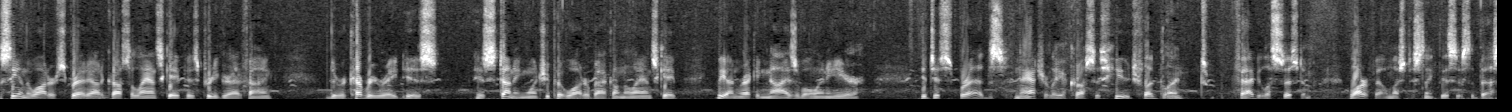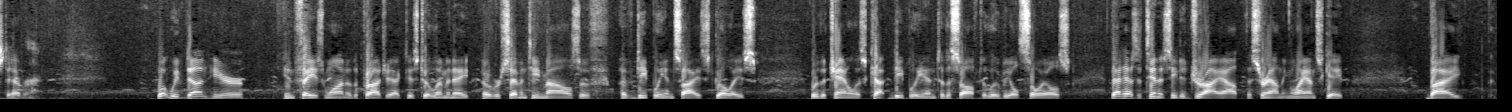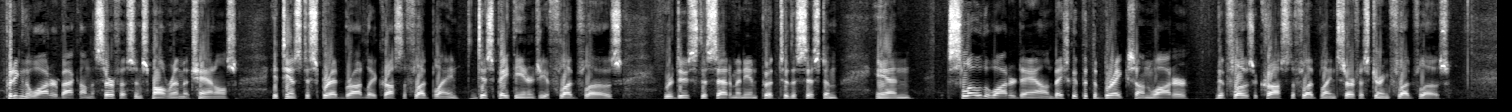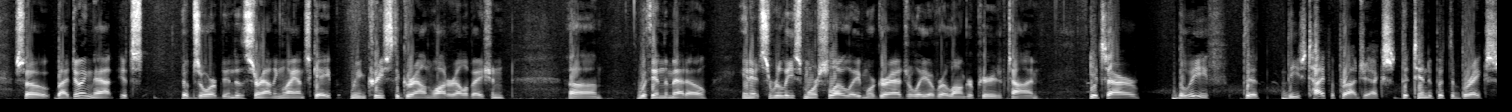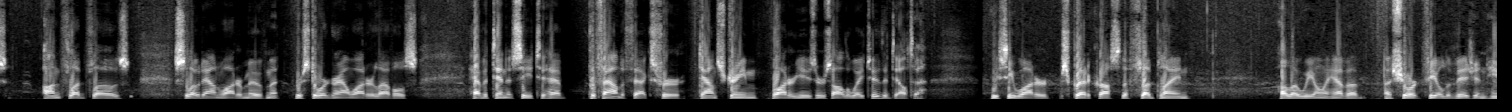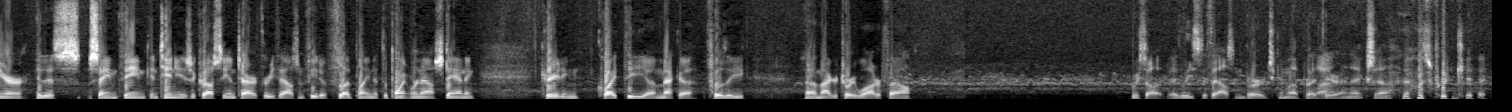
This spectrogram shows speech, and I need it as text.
Seeing the water spread out across the landscape is pretty gratifying. The recovery rate is is stunning once you put water back on the landscape. It'll be unrecognizable in a year. It just spreads naturally across this huge floodplain. Fabulous system. Waterfowl must just think this is the best ever. What we've done here in phase one of the project is to eliminate over 17 miles of, of deeply incised gullies where the channel is cut deeply into the soft alluvial soils. That has a tendency to dry out the surrounding landscape. By putting the water back on the surface in small remnant channels, it tends to spread broadly across the floodplain, dissipate the energy of flood flows, reduce the sediment input to the system, and slow the water down, basically put the brakes on water that flows across the floodplain surface during flood flows. So by doing that, it's absorbed into the surrounding landscape. We increase the groundwater elevation um, within the meadow, and it's released more slowly, more gradually over a longer period of time. It's our belief that these type of projects that tend to put the brakes on flood flows, slow down water movement, restore groundwater levels, have a tendency to have profound effects for downstream water users all the way to the delta. We see water spread across the floodplain, although we only have a, a short field of vision here. This same theme continues across the entire 3,000 feet of floodplain at the point we're now standing, creating quite the uh, mecca for the uh, migratory waterfowl. We saw at least a thousand birds come up right wow. there, I think, so that was pretty good.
